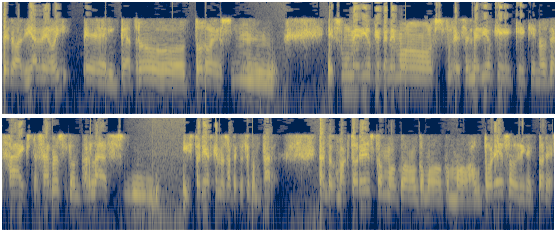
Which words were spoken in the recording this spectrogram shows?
Pero a día de hoy el teatro todo es es un medio que tenemos, es el medio que, nos deja expresarnos y contar las mm, historias que nos apetece contar, tanto como actores como, como, como autores o directores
